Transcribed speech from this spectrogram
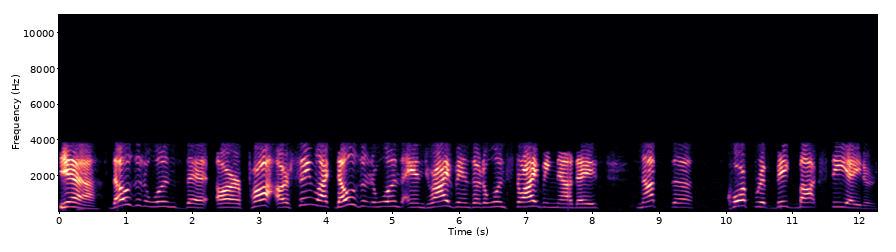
Yeah, those are the ones that are pro or seem like those are the ones and drive-ins are the ones thriving nowadays, not the corporate big box theaters.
